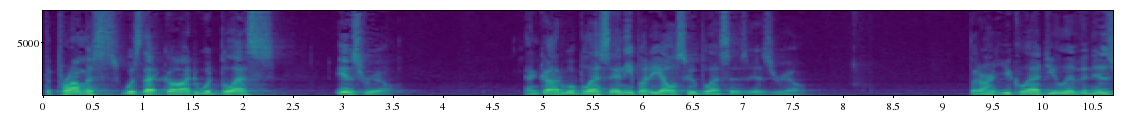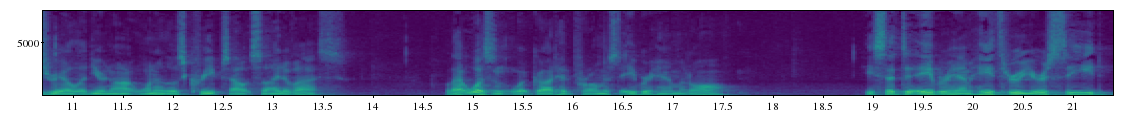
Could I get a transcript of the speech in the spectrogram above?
The promise was that God would bless Israel, and God will bless anybody else who blesses Israel. But aren't you glad you live in Israel and you're not one of those creeps outside of us? Well, that wasn't what God had promised Abraham at all. He said to Abraham, Hey, through your seed,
